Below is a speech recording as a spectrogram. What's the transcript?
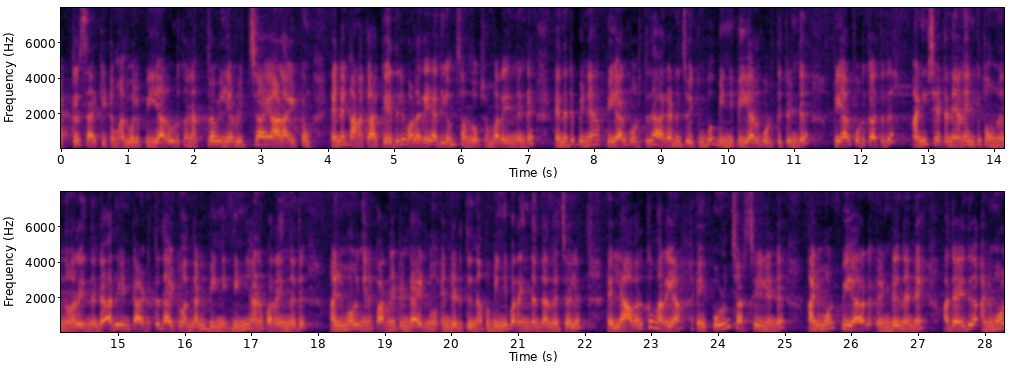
ആക്ട്രസ് ആക്കിയിട്ടും അതുപോലെ പി ആർ കൊടുക്കാൻ അത്ര വലിയ റിച്ച് ആയ ആളായിട്ടും എന്നെ കണക്കാക്കിയതിൽ വളരെയധികം സന്തോഷം പറയുന്നുണ്ട്. എന്നിട്ട് പിന്നെ പി ആർ കൊടുത്തത് ആരാണെന്ന് ചോദിക്കുമ്പോൾ ബിന്നി പി ആർ കൊടുത്തിട്ടുണ്ട്. പി ആർ കൊടുക്കാത്തത് അനീഷ് ചേട്ടനെയാണ് എനിക്ക് തോന്നുന്നതെന്ന് പറയുന്നുണ്ട്. അത് കഴിഞ്ഞിട്ട് അടുത്തതായിട്ട് വന്നതാണ് ബിന്നി. ബിന്നിയാണ് പറയുന്നത് അനുമോൾ ഇങ്ങനെ പറഞ്ഞിട്ടുണ്ടായിരുന്നു എന്റെ അടുത്ത് നിന്ന്. അപ്പോൾ ബിന്നി പറയുന്നത് എന്താണെന്ന് വെച്ചാൽ എല്ലാവർക്കും അറിയാം എപ്പോഴും ചർച്ചയിലുണ്ട്. അനുമോൾ പി ആർ ഉണ്ട് തന്നെ അതായത് അനുമോൾ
